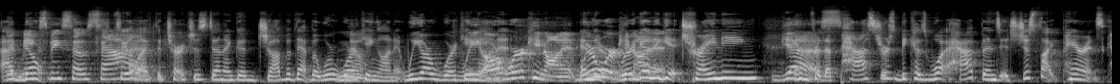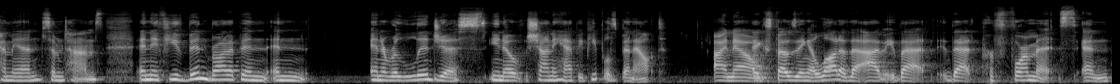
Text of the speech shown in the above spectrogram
I makes me so sad. Feel like the church has done a good job of that, but we're working no. on it. We are working. We on are it. working on it. We're working. We're going to get training yes. for the pastors because what happens? It's just like parents come in sometimes, and if you've been brought up in in in a religious, you know, shiny happy people's been out I know exposing a lot of that that that performance and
